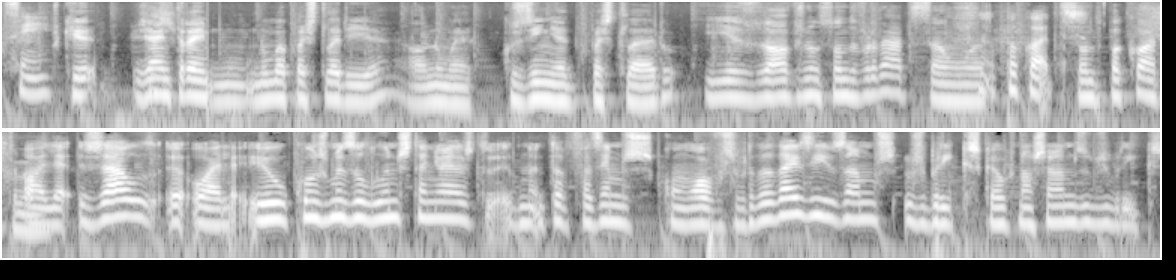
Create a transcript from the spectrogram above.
sim. Porque já entrei numa pastelaria ou numa cozinha de pasteleiro e os ovos não são de verdade, são, eh, Pacotes. são de pacote, não é? Olha, já, eh, olha, eu com os meus alunos tenho as fazemos com ovos verdadeiros e usamos os bricks, que é o que nós chamamos os bricks.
